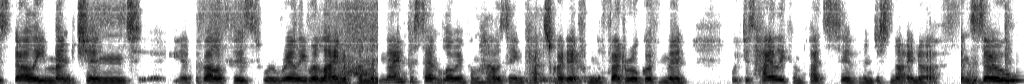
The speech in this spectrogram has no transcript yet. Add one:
as Darlene mentioned, you know, developers were really relying upon the 9% low income housing tax credit from the federal government, which is highly competitive and just not enough. And so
